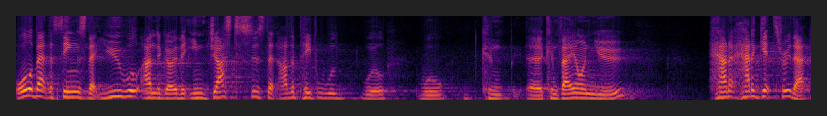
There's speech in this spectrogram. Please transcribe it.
all about the things that you will undergo, the injustices that other people will, will, will con, uh, convey on you, how to, how to get through that.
